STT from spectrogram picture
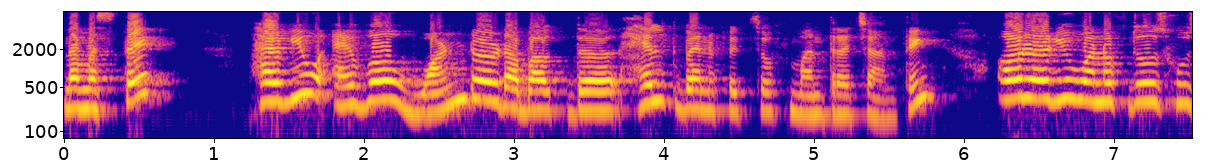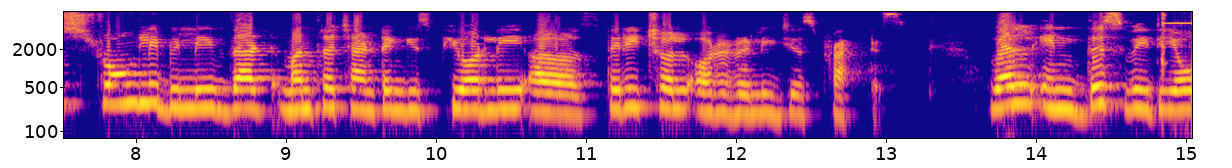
Namaste. Have you ever wondered about the health benefits of mantra chanting? Or are you one of those who strongly believe that mantra chanting is purely a spiritual or a religious practice? Well, in this video,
